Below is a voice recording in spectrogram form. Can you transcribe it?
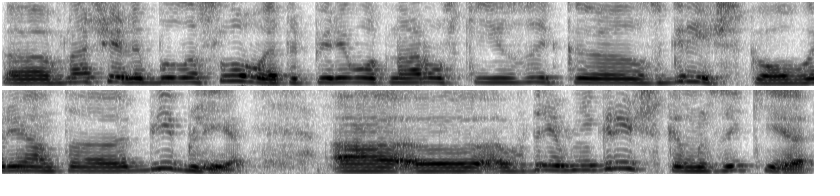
э, вначале было слово, это перевод на русский язык э, с греческого варианта Библии, а э, в древнегреческом языке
